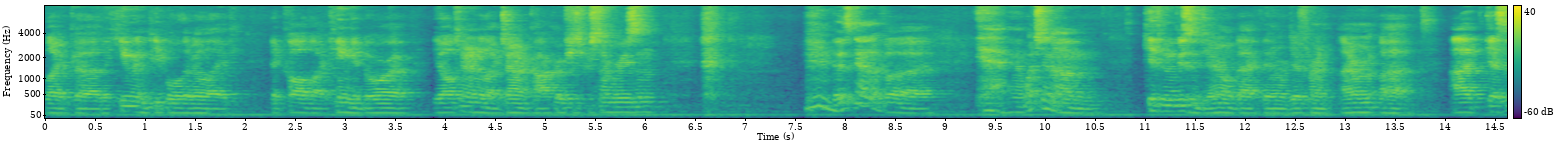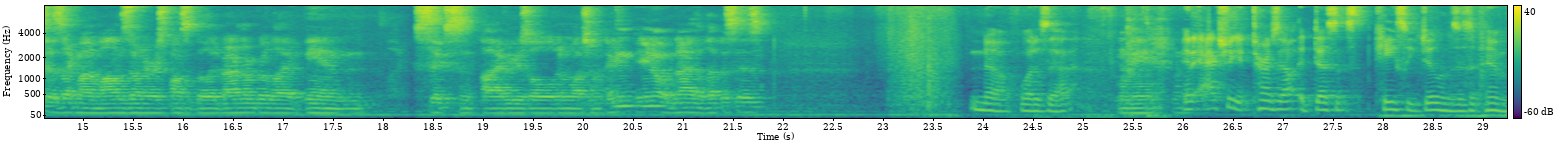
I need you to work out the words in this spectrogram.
like uh, the human people that are like they call like King Ghidorah. They all turn into like giant cockroaches for some reason. it's kind of uh yeah man. Watching um kids movies in general back then were different. I remember. Uh, I guess it was like my mom's only responsibility, but I remember like being like six and five years old and watching. You know what Night of the Lepus is? No, what is that? I mean, And actually, it turns out it doesn't. Casey Jones isn't him.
